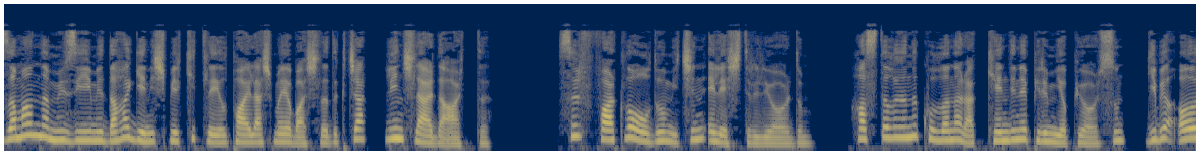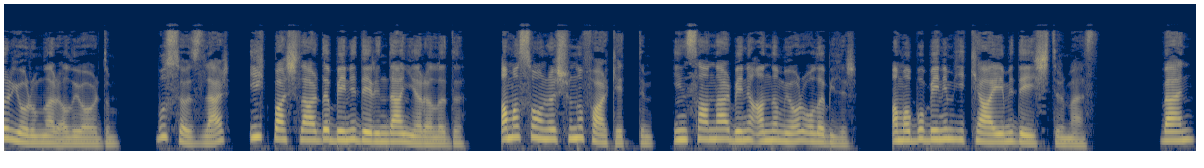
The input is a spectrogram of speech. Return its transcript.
Zamanla müziğimi daha geniş bir kitle paylaşmaya başladıkça, linçler de arttı. Sırf farklı olduğum için eleştiriliyordum. Hastalığını kullanarak kendine prim yapıyorsun, gibi ağır yorumlar alıyordum. Bu sözler, ilk başlarda beni derinden yaraladı. Ama sonra şunu fark ettim, insanlar beni anlamıyor olabilir. Ama bu benim hikayemi değiştirmez. Ben,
